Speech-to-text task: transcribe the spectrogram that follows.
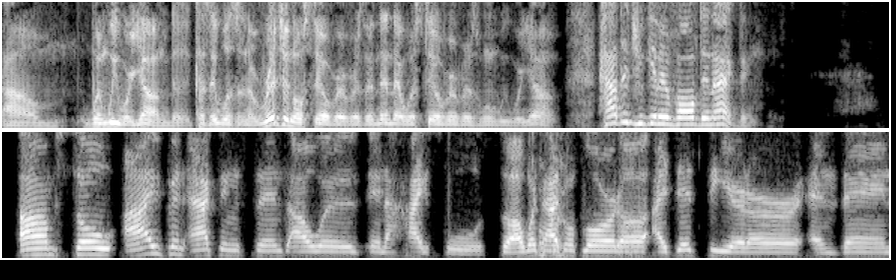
Um, when we were young, because it was an original Steel Rivers and then there was Steel Rivers when we were young. How did you get involved in acting? Um, so I've been acting since I was in high school. So I went to high school in Florida. I did theater, and then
